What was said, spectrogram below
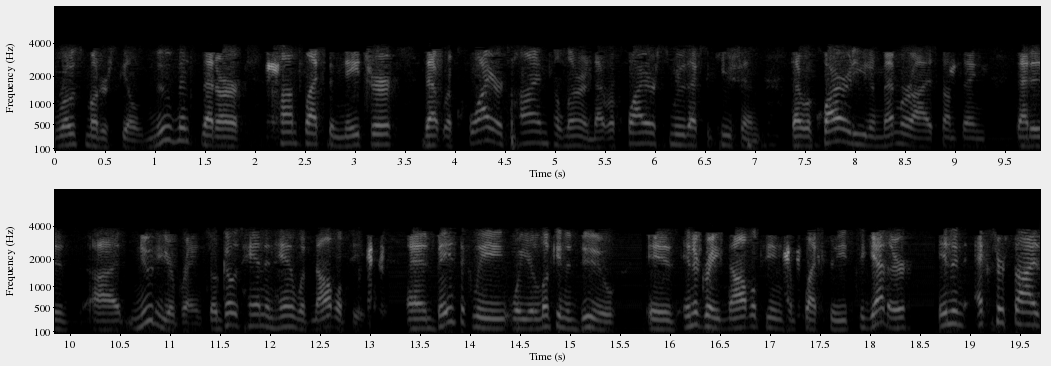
gross motor skills, movements that are complex in nature that require time to learn, that require smooth execution, that require you to memorize something that is uh, new to your brain. So it goes hand in hand with novelty. And basically, what you're looking to do is integrate novelty and complexity together in an exercise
